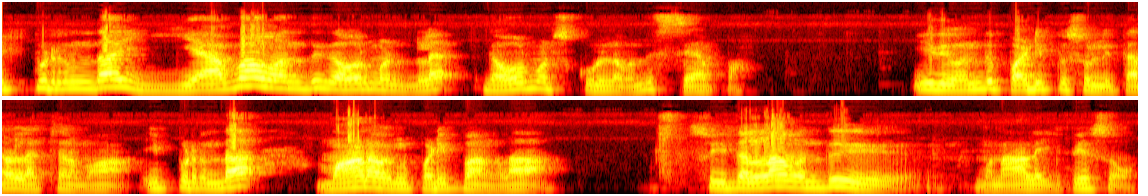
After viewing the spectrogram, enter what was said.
இப்படி இருந்தால் எவன் வந்து கவர்மெண்ட்டில் கவர்மெண்ட் ஸ்கூலில் வந்து சேர்ப்பான்? இது வந்து படிப்பு சொல்லித்தர லட்சணமா? இப்படி இருந்தால் மாணவர்கள் படிப்பாங்களா? ஸோ இதெல்லாம் வந்து நம்ம நாளைக்கு பேசுவோம்.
